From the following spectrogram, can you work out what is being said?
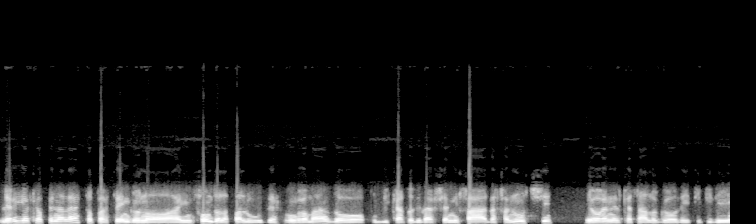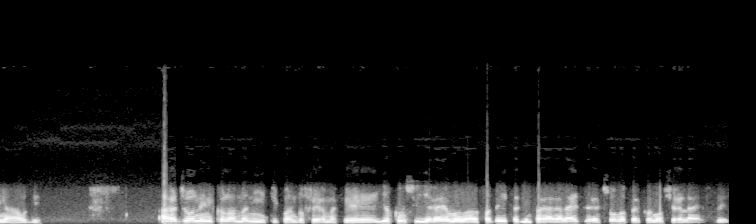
Le righe che ho appena letto appartengono a In fondo alla palude, un romanzo pubblicato diversi anni fa da Fanucci e ora nel catalogo dei tipi di Einaudi. Ha ragione Nicolò Maniti quando afferma che io consiglierei a un analfabeta di imparare a leggere solo per conoscere Lansdale.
